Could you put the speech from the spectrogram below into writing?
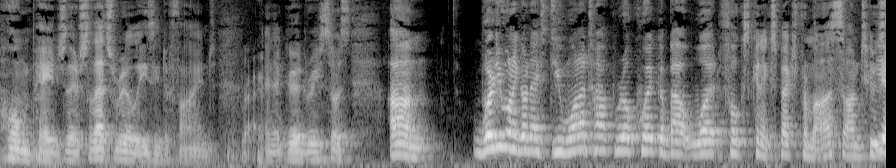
homepage there. So that's real easy to find Right. and a good resource. Um, where do you want to go next? Do you want to talk real quick about what folks can expect from us on Tuesday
